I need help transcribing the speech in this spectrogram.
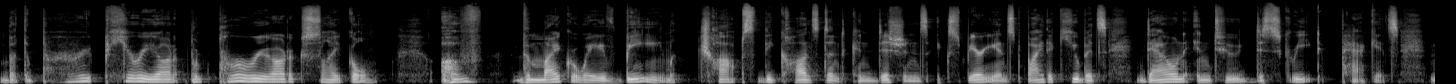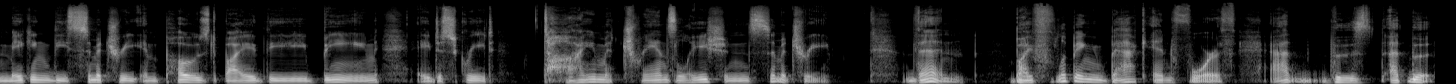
But the per- periodic periodic cycle of the microwave beam chops the constant conditions experienced by the qubits down into discrete packets, making the symmetry imposed by the beam a discrete time translation symmetry. Then, by flipping back and forth at the at the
